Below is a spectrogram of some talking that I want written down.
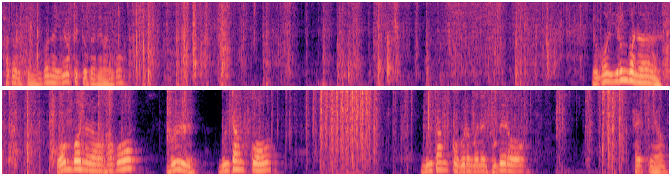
하도록 할게요. 이거는 이렇게 뜯어야 돼가지고 이거 이런 거는 원본으로 하고 물, 물 담고 물 담고 그런 거는 두 배로 할게요.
